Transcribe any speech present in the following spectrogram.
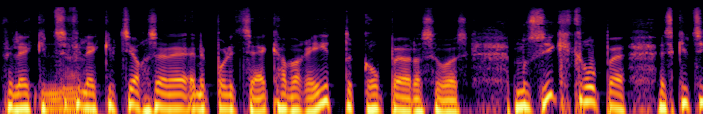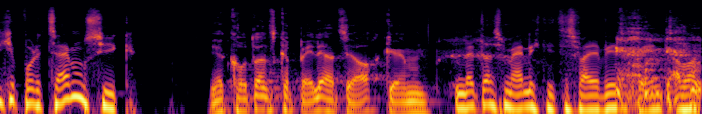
Vielleicht gibt's ja. vielleicht gibt's ja auch so eine, eine Polizeikabarettgruppe oder sowas. Musikgruppe. Es gibt sicher Polizeimusik. Ja, Kotans Kapelle hat es ja auch gegeben. Nein, das meine ich nicht, das war ja wie eine Band, aber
